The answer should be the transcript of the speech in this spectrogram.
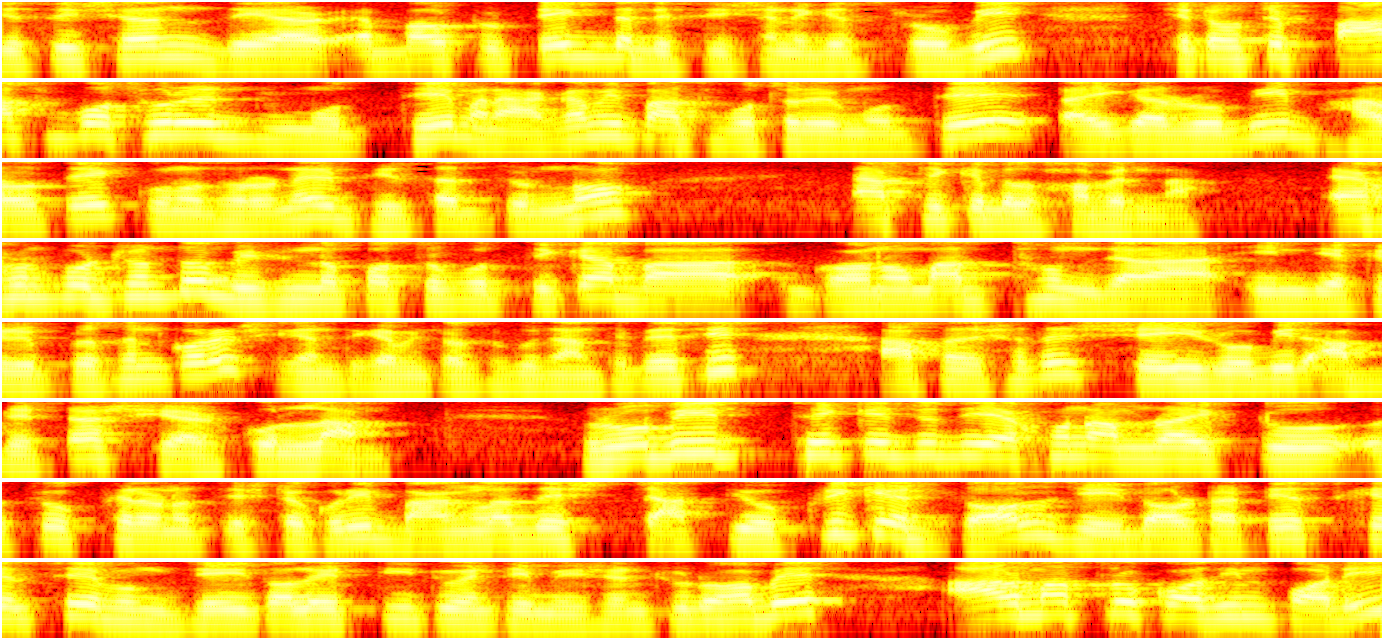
decision they are about to take the decision against Ravi, সেটা হচ্ছে পাঁচ বছরের মধ্যে মানে আগামী পাঁচ বছরের মধ্যে টাইগার রবি ভারতে কোনো ধরনের ভিসার জন্য অ্যাপ্লিকেবল হবেন না। এখন পর্যন্ত বিভিন্ন পত্রপত্রিকা বা গণমাধ্যম যারা ইন্ডিয়াকে রিপ্রেজেন্ট করে, সেখান থেকে আমি যতটুকু জানতে পেরেছি, আপনাদের সাথে সেই রবির আপডেটটা শেয়ার করলাম। রবির থেকে যদি এখন আমরা একটু চোখ ফেরানোর চেষ্টা করি, বাংলাদেশ জাতীয় ক্রিকেট দল যেই দলটা টেস্ট খেলছে এবং যেই দলের টি টোয়েন্টি মিশন শুরু হবে, আর মাত্র কদিন পরই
